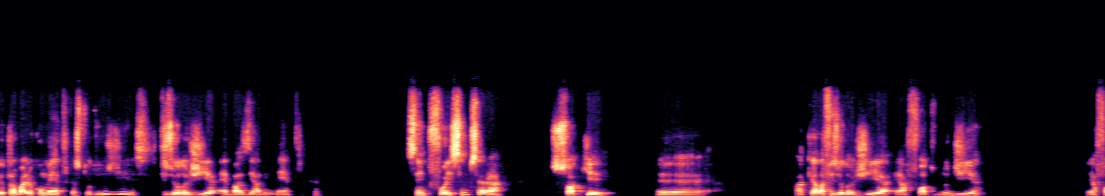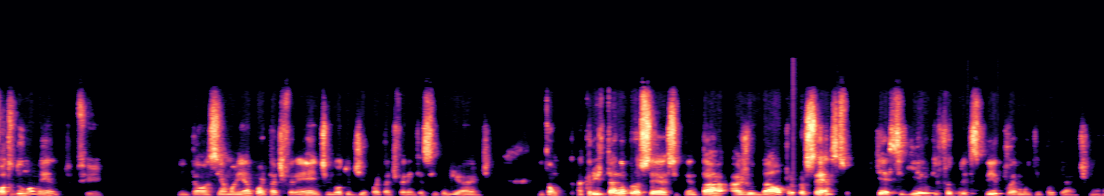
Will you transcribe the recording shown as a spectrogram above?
eu trabalho com métricas todos os dias. Fisiologia é baseada em métrica. Sempre foi e sempre será. Só que é... aquela fisiologia é a foto do dia. É a foto do momento. Sim. Então, assim, amanhã pode estar diferente, no outro dia pode estar diferente, assim por diante. Então, acreditar no processo e tentar ajudar o processo que é seguir o que foi prescrito, é muito importante. Né?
